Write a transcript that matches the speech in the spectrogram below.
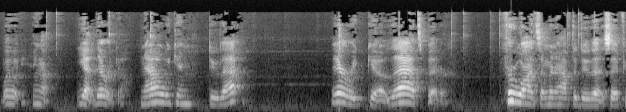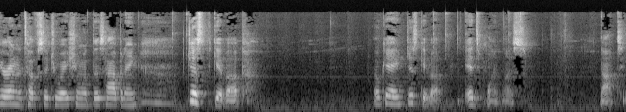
Wait, wait, hang on. Yeah, there we go. Now we can do that. There we go. That's better. For once, I'm going to have to do this. If you're in a tough situation with this happening, just give up. Okay, just give up. It's pointless. Not to.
